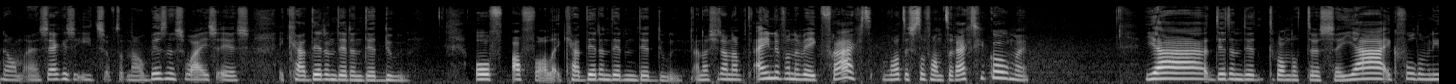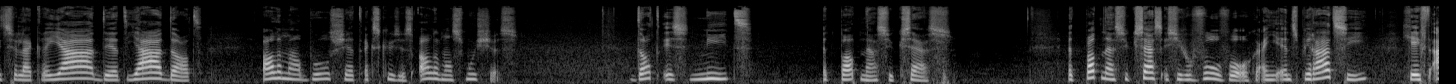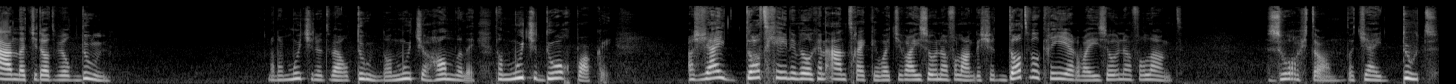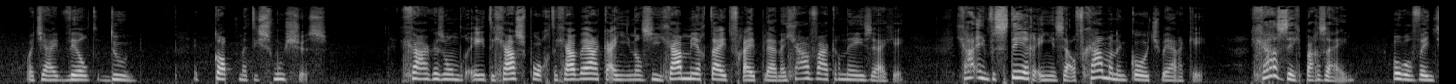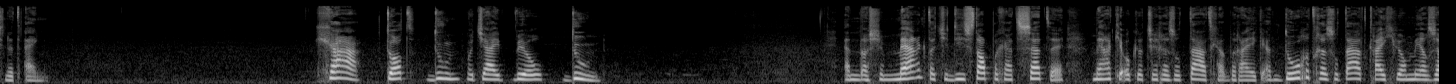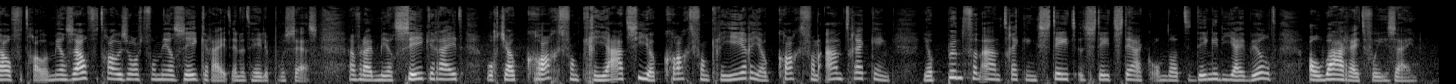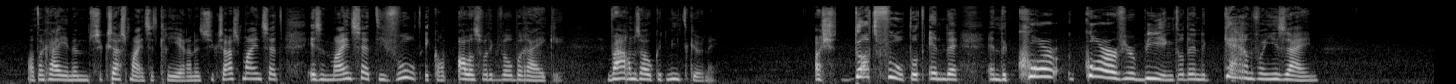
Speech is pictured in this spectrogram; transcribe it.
dan uh, zeggen ze iets, of dat nou business-wise is: ik ga dit en dit en dit doen. Of afvallen. Ik ga dit en dit en dit doen. En als je dan op het einde van de week vraagt: wat is er van terechtgekomen? Ja, dit en dit kwam ertussen. Ja, ik voelde me niet zo lekker. Ja, dit. Ja, dat. Allemaal bullshit excuses. Allemaal smoesjes. Dat is niet het pad naar succes. Het pad naar succes is je gevoel volgen. En je inspiratie geeft aan dat je dat wilt doen. Maar dan moet je het wel doen. Dan moet je handelen. Dan moet je doorpakken. Als jij datgene wil gaan aantrekken wat je, waar je zo naar verlangt. Als je dat wil creëren waar je zo naar verlangt. Zorg dan dat jij doet wat jij wilt doen. Ik kap met die smoesjes. Ga gezonder eten. Ga sporten. Ga werken aan je energie. Ga meer tijd vrijplannen. Ga vaker nee zeggen. Ga investeren in jezelf. Ga met een coach werken. Ga zichtbaar zijn. Ook al vind je het eng. Ga dat doen wat jij wil doen. En als je merkt dat je die stappen gaat zetten, merk je ook dat je resultaat gaat bereiken. En door het resultaat krijg je weer meer zelfvertrouwen. Meer zelfvertrouwen zorgt voor meer zekerheid in het hele proces. En vanuit meer zekerheid wordt jouw kracht van creatie, jouw kracht van creëren, jouw kracht van aantrekking, jouw punt van aantrekking steeds en steeds sterker. Omdat de dingen die jij wilt al waarheid voor je zijn. Want dan ga je een succesmindset creëren. En een succesmindset is een mindset die voelt: ik kan alles wat ik wil bereiken. Waarom zou ik het niet kunnen? Als je dat voelt tot in de, in core, core of your being, tot in de kern van je zijn,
